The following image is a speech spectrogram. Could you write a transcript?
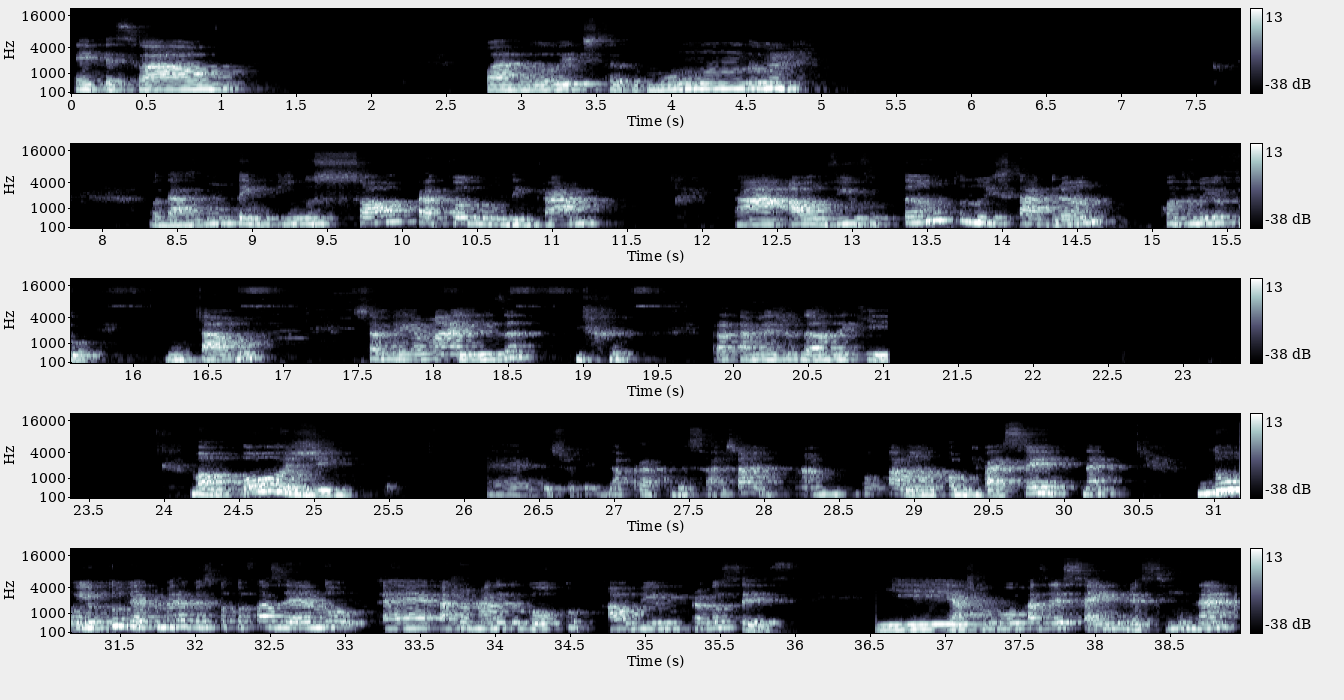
Ei, pessoal. Boa noite, todo mundo. Vou dar um tempinho só para todo mundo entrar. Tá ao vivo tanto no Instagram quanto no YouTube. Então, chamei a Maísa para estar tá me ajudando aqui. Bom, hoje é, deixa eu ver, dá para começar já? Ah, vou falando como que vai ser, né? No YouTube é a primeira vez que eu estou fazendo é, a Jornada do Louco ao vivo para vocês. E acho que eu vou fazer sempre assim, né?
